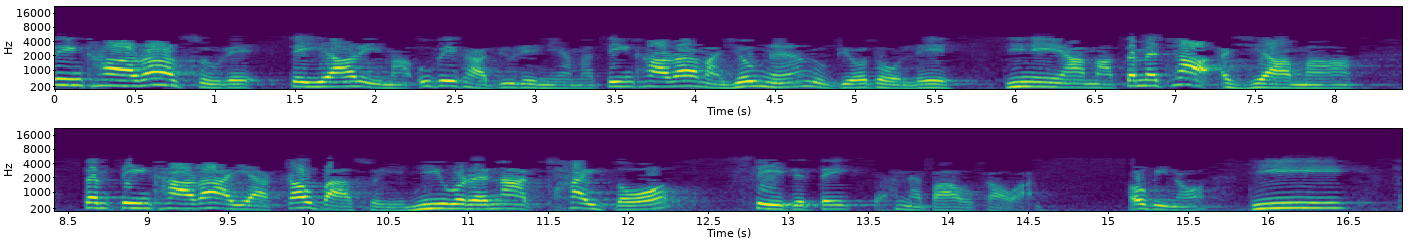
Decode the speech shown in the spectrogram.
သင်္ခါရဆိုတဲ့တရားတွေမှာဥပိ္ပခာပြုတဲ့နေရာမှာသင်္ခါရမှာယုံနံလို့ပြောတော့လေဒီနေရာမှာတမထအရာမှာသင်္ခါရအရာကောက်ပါဆိုရင်និဝရဏထိုက်သောစေတသိက်9ပါးကိုကောက်ရမယ် ဟုတ်ပြီနော်ဒီတ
